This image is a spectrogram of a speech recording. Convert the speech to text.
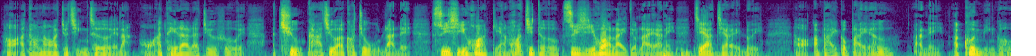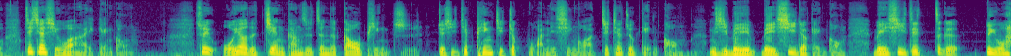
吼啊头脑啊就清楚的啦，吼啊体力啊就好诶，手骹手啊搁就有力的，随时发行发一头，随时发来就来安尼，这样才会累，吼啊排个排好安尼啊困眠个好，这才是我爱健康。所以我要的健康是真的高品质，就是这品质就管的生活，这叫做健康，不是没没戏叫健康，没戏这这个对我来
